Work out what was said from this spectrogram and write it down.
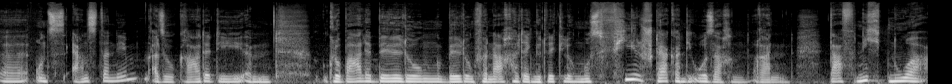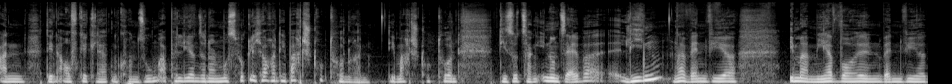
äh, uns ernster nehmen. Also gerade die ähm, globale Bildung, Bildung für nachhaltige Entwicklung muss viel stärker an die Ursachen ran. Darf nicht nur an den aufgeklärten Konsum appellieren, sondern muss wirklich auch an die Machtstrukturen ran. Die Machtstrukturen, die sozusagen in uns selber liegen, ne, wenn wir immer mehr wollen, wenn wir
